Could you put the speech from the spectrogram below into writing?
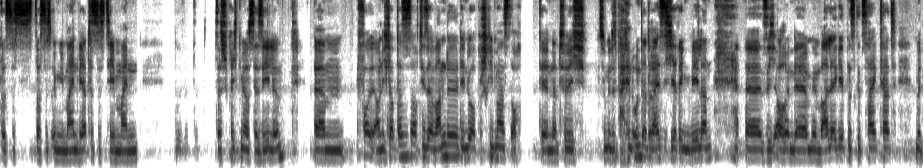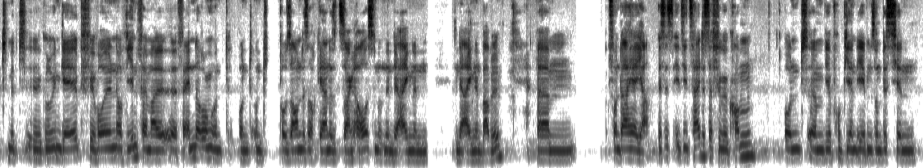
das ist, das ist irgendwie mein Wertesystem, mein, das spricht mir aus der Seele. Ähm, voll. Und ich glaube, das ist auch dieser Wandel, den du auch beschrieben hast, auch der natürlich zumindest bei den unter 30-jährigen Wählern äh, sich auch in der, im Wahlergebnis gezeigt hat, mit, mit äh, Grün-Gelb. Wir wollen auf jeden Fall mal äh, Veränderung und, und, und posaunen das auch gerne sozusagen raus und in der eigenen, in der eigenen Bubble. Ähm, von daher, ja, es ist, die Zeit ist dafür gekommen. und ähm, wir probieren eben so ein bisschen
